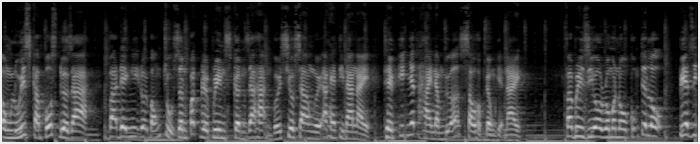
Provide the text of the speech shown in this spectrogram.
ông Luis Campos đưa ra và đề nghị đội bóng chủ sân Park De Princes cần gia hạn với siêu sao người Argentina này thêm ít nhất 2 năm nữa sau hợp đồng hiện nay. Fabrizio Romano cũng tiết lộ PSG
